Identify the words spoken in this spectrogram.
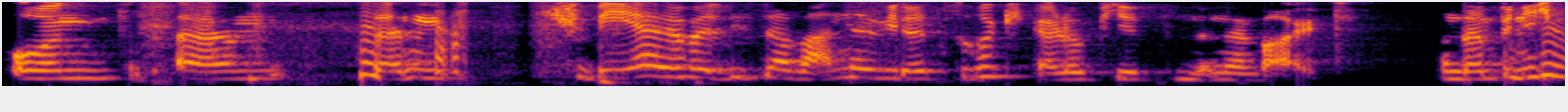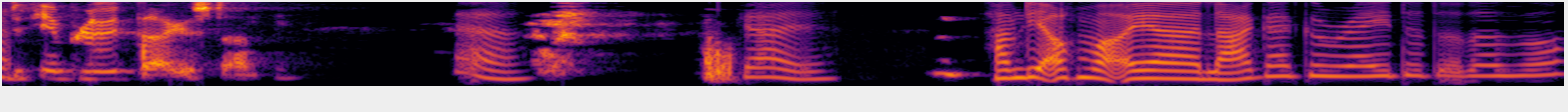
Und ähm, dann quer über die Savanne wieder zurückgaloppiert sind in den Wald. Und dann bin ich ein bisschen blöd da gestanden. Ja, geil. Haben die auch mal euer Lager geradet oder so?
